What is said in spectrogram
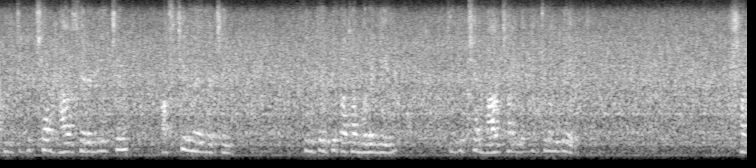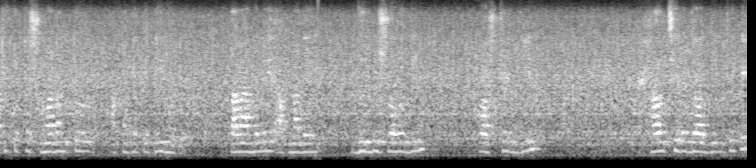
আপনি চিকিৎসার হাল ছেড়ে দিয়েছেন। অস্থির হয়ে গেছেন। কিন্তু একটি কথা বলে দিই, চিকিৎসার হাল ছাড়লে কি চলবে? সঠিক একটা সমাধান তো আপনাকে পেতেই হবে। তা না হলে আপনাদের দুর্বিষহ দিন, কষ্টের দিন, হাল ছেড়ে দেওয়ার দিন থেকে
